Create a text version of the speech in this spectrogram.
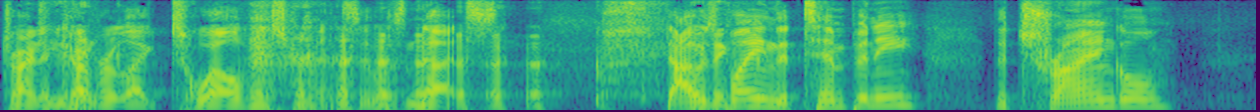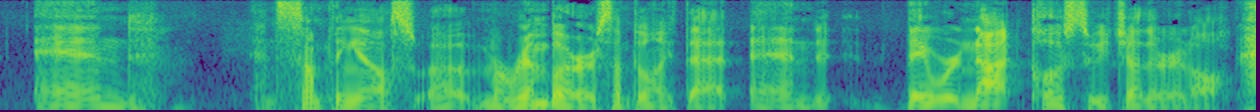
trying to cover think- like twelve instruments. It was nuts. I was playing the timpani, the triangle, and and something else, uh, marimba or something like that, and they were not close to each other at all.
